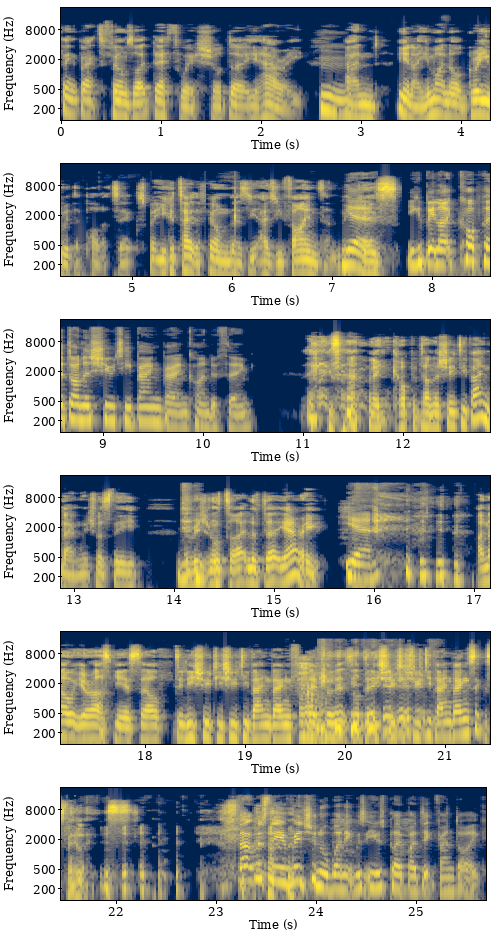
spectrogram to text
think back to films like Death Wish or Dirty Harry, Hmm. and you know, you might not agree with the politics, but you could take the film as as you find them. Because yeah, you could be like copper done a shooty bang bang kind of thing. exactly, Copper Ton of Shooty Bang Bang, which was the original title of Dirty Harry. Yeah. I know what you're asking yourself. Did he shooty shooty bang bang five bullets, or did he shooty shooty bang bang six bullets? That was the original when it was he was played by Dick Van Dyke.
